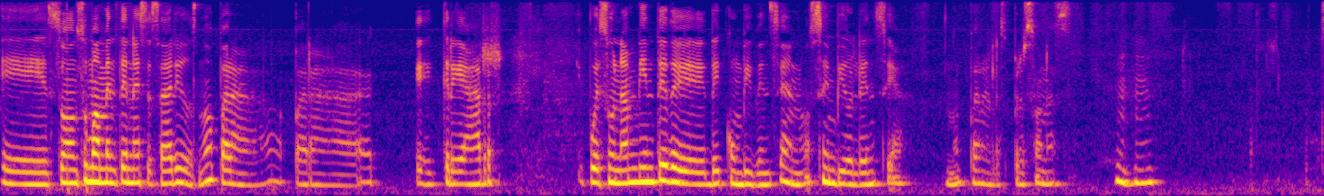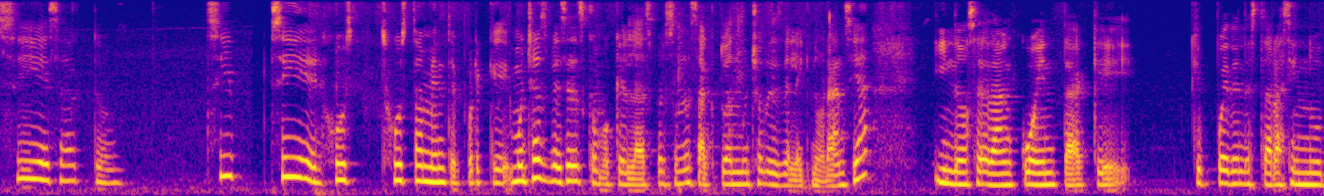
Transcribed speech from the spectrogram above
eh, son sumamente necesarios, ¿no? Para, para eh, crear pues un ambiente de, de, convivencia, ¿no? Sin violencia, ¿no? Para las personas. Sí, exacto. Sí, sí, justamente porque muchas veces como que las personas actúan mucho desde la ignorancia y no se dan cuenta que que pueden estar haciendo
